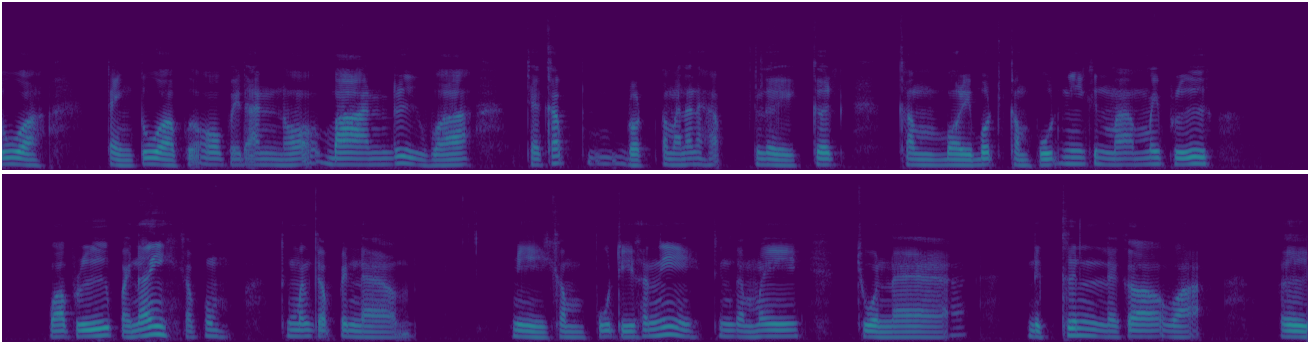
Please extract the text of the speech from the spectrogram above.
ตัว แต่งตัวเพื่อออกไปด้านเนาะบานหรือว่าจะขับรถประมาณนั้นนะครับ เลยเกิดคำบริบทคำพูดนี้ขึ้นมาไม่พลือว่าพลือไปไหนครับผมถึงมันก็เป็นมีคำพูดที่ท่านนี้ถึงทำให้ชวนอ่า นึกขึ้นแล้วก็ว่า เออ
